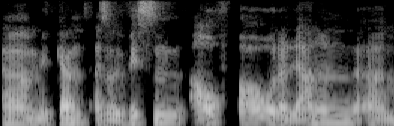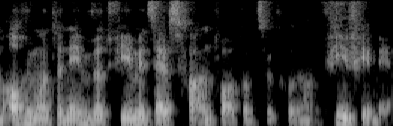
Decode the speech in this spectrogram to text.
Ähm, mit ganz, also Wissen, Aufbau oder Lernen, ähm, auch im Unternehmen, wird viel mit Selbstverantwortung zu tun haben. Viel, viel mehr.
